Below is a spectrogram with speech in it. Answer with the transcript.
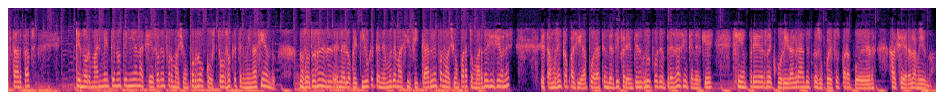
startups, que normalmente no tenían acceso a la información por lo costoso que termina siendo. Nosotros en el, en el objetivo que tenemos de masificar la información para tomar decisiones, estamos en capacidad de poder atender diferentes grupos de empresas sin tener que siempre recurrir a grandes presupuestos para poder acceder a la misma.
